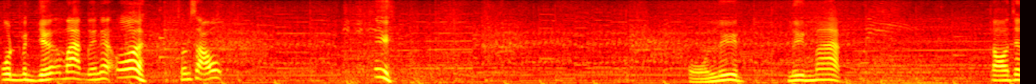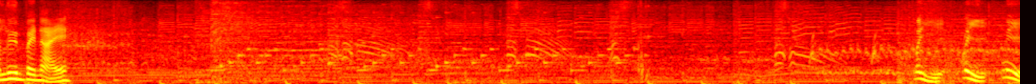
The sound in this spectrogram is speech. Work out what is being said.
คนมันเยอะมากเลยเนี่ยโอ้ยสนเสานี่โอ้ลื่นลื่นมากตอนจะลื่นไปไหน นี่นี่นี่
